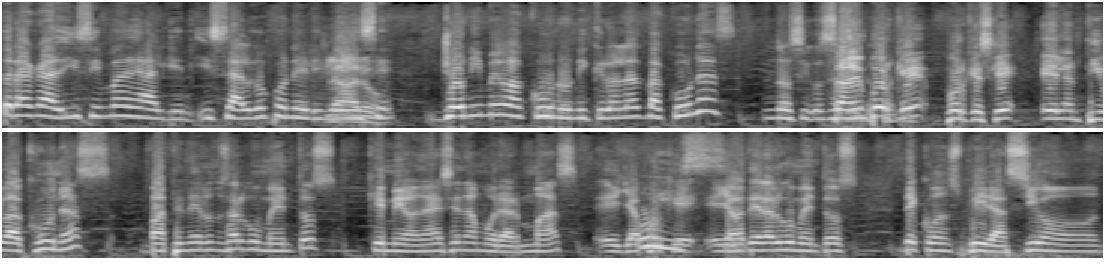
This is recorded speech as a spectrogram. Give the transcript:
tragadísima de alguien y salgo con él y Claro. me dice, yo ni me vacuno ni creo en las vacunas, no sigo ¿Saben saliendo por con qué? él. Porque es que el antivacunas va a tener unos argumentos que me van a desenamorar más. Ella, Uy, porque sí. ella va a tener argumentos de conspiración,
